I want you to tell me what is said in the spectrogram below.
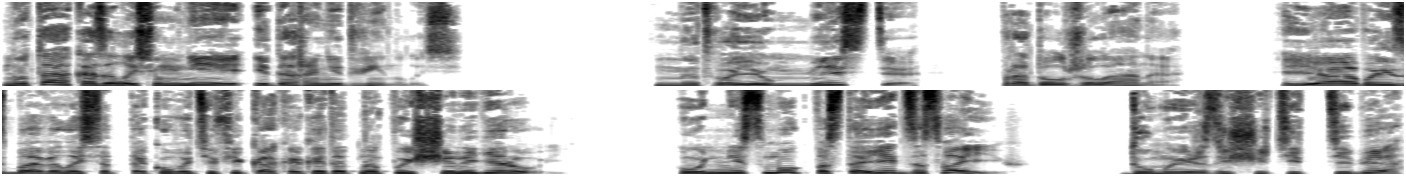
но та оказалась умнее и даже не двинулась. «На твоем месте», — продолжила она, я бы избавилась от такого тюфика, как этот напыщенный герой. Он не смог постоять за своих. Думаешь, защитит тебя?»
